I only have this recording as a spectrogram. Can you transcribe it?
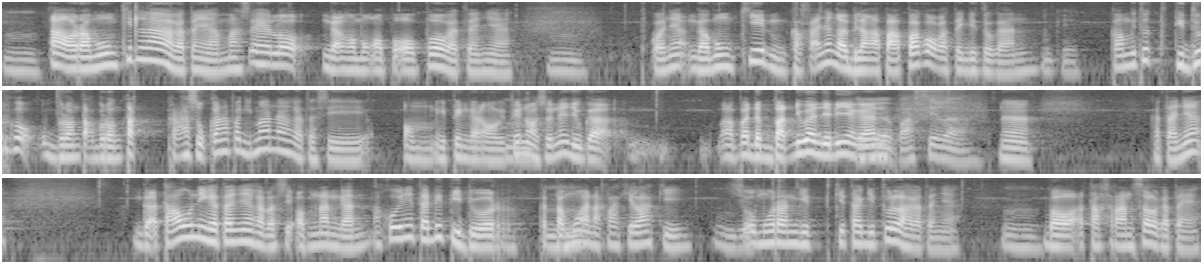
Hmm. Ah orang mungkin lah katanya, mas eh lo nggak ngomong opo-opo katanya. Hmm. Pokoknya nggak mungkin, kakaknya nggak bilang apa-apa kok katanya gitu kan. Oke. kamu itu tidur kok berontak-berontak kerasukan apa gimana kata si Om Ipin kan Om Ipin maksudnya juga apa debat juga jadinya kan Iya pastilah. nah katanya nggak tahu nih katanya kata si Om Nan kan aku ini tadi tidur ketemu anak laki-laki seumuran kita gitulah katanya Mhm. bawa tas ransel katanya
